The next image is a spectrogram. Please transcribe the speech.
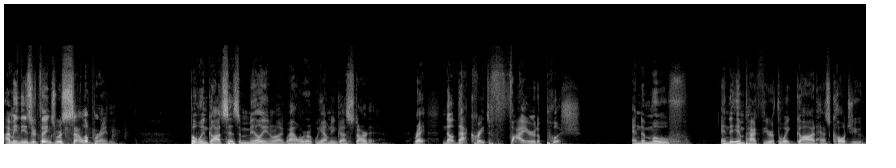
I mean, these are things we're celebrating. But when God says a million, we're like, wow, we're, we haven't even got started. Right? Now that creates fire to push. and to move and to impact the earth the way God has called you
